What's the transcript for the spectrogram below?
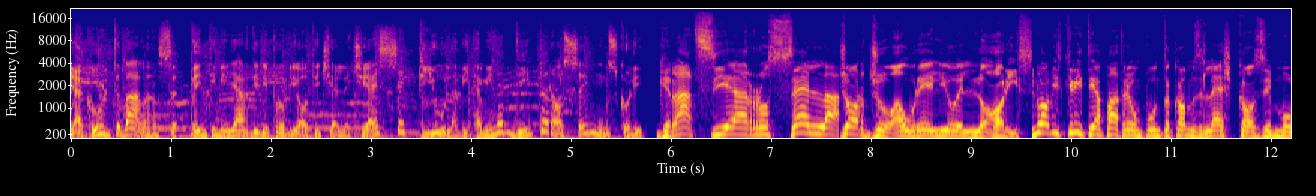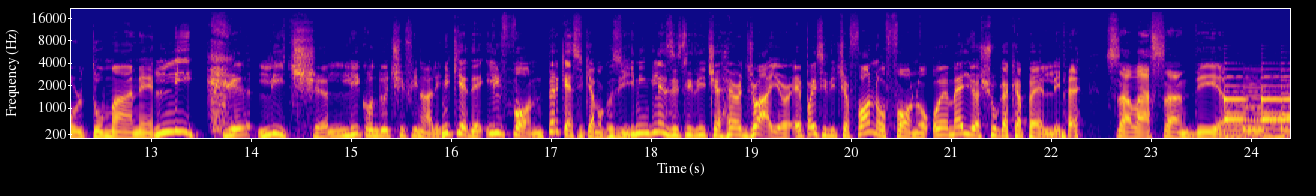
Yakult Balance, 20 miliardi di probiotici LCS più la vitamina D per ossa e muscoli. Grazie a Rossella, Giorgio, Aurelio e Loris. Nuovi iscritti a patreon.com slash cose molto umane. Leak, Leech, lì con due C finali, mi chiede il phon perché si chiama così? In inglese si dice hair dryer e poi si dice phon o fono o è meglio asciugacapelli? Beh, savassandia.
